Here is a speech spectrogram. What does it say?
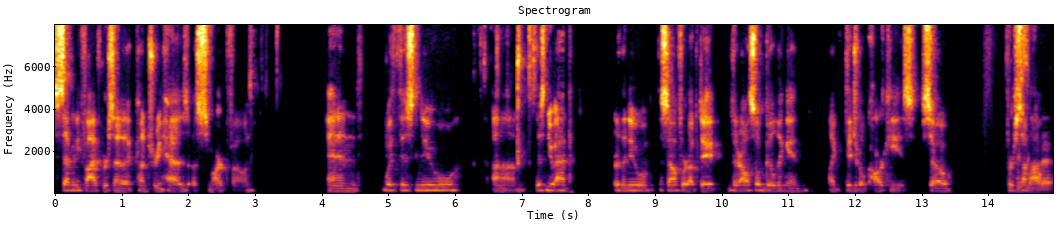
75% of the country has a smartphone and with this new um, this new app or the new software update, they're also building in like digital car keys. So for I some saw it.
